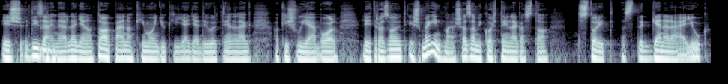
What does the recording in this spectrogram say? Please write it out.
és designer mm. legyen a talpán, aki mondjuk így egyedül tényleg a kis ujjából létrehoz valamit, és megint más az, amikor tényleg azt a sztorit, azt generáljuk,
